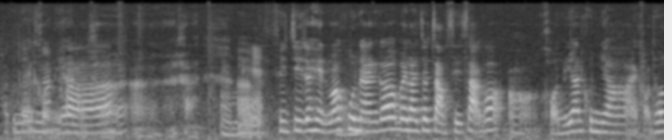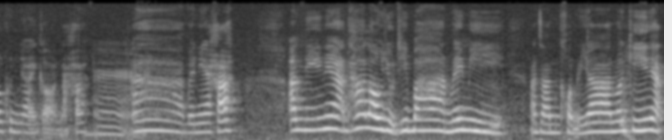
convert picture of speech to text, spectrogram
ขอคุณโทยายษขออนะนุญาตคะนะคะอ่าค่ะอะแม่ซีจีจะเห็นว่าคุณแอนก็เวลาจะจับศีรษะก็อ่าขออนุญาตคุณยาย ขอโทษคุณยายก่อนนะคะอ่าอ่าเป็นไงคะอันนี้เนี่ยถ้าเราอยู่ที่บ้านไม่มีอาจารย์ขออนุญาตเมื่อกี้เนี่ย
